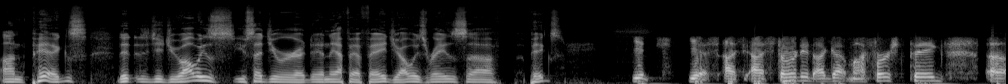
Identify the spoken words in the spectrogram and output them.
on pigs. Did did you always? You said you were in the FFA. Did you always raise uh, pigs? Yes, Yes, I, I started. I got my first pig uh,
